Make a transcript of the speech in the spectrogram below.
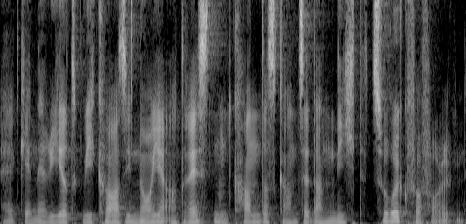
äh, generiert wie quasi neue Adressen und kann das Ganze dann nicht zurückverfolgen.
